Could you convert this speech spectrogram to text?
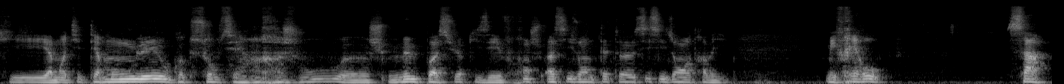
qui est à moitié thermomoulé ou quoi que ce soit, ou c'est un rajout. Euh, je suis même pas sûr qu'ils aient franchement. Ah, si, ils ont peut-être. Euh, si, si, ils ont retravaillé. Mais frérot, ça,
